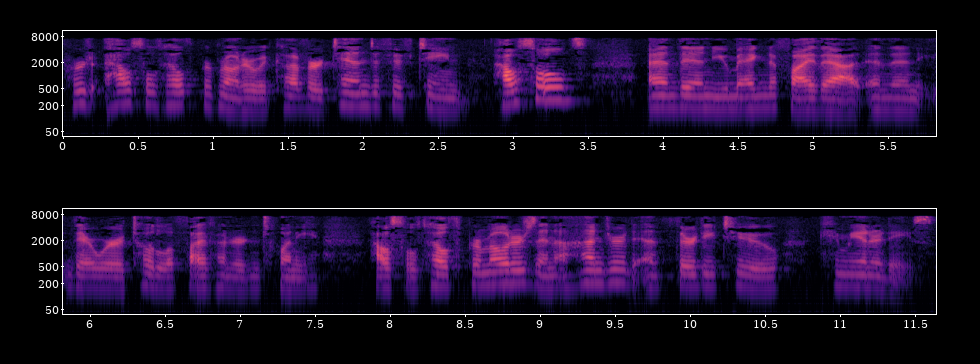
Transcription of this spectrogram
per household health promoter would cover 10 to 15 households, and then you magnify that, and then there were a total of 520 household health promoters in 132 communities.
